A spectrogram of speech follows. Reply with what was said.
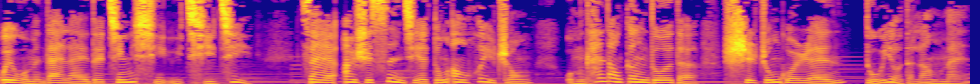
为我们带来的惊喜与奇迹，在二十四届冬奥会中。我们看到更多的是中国人独有的浪漫。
